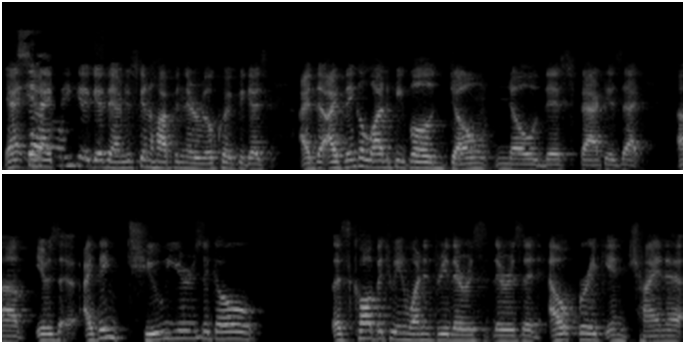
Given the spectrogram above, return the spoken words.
Yeah so, and i think a good thing i'm just going to hop in there real quick because I, I think a lot of people don't know this fact is that um, it was i think two years ago let's call it between one and three. There was there was an outbreak in China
